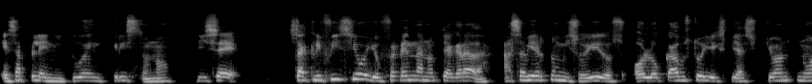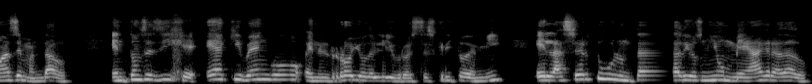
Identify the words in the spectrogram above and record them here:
esa plenitud en Cristo, ¿no? Dice, Sacrificio y ofrenda no te agrada, has abierto mis oídos, holocausto y expiación no has demandado. Entonces dije, he aquí vengo en el rollo del libro, está escrito de mí, el hacer tu voluntad, Dios mío, me ha agradado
